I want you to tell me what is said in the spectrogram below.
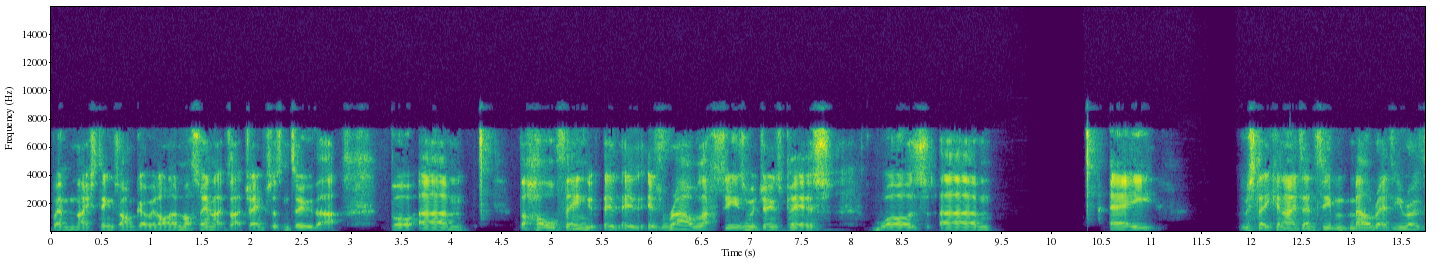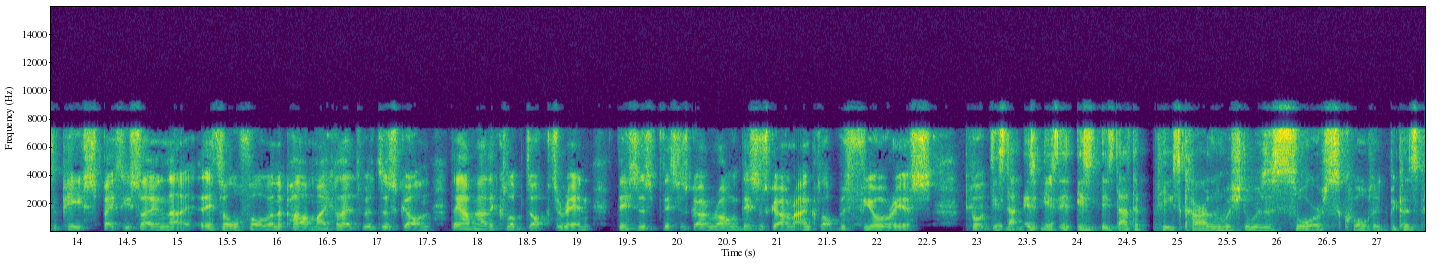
when nice things aren't going on. I'm not saying that, that James doesn't do that, but um, the whole thing is, is row last season with James Pearce was um, a mistaken identity. Mel Reddy wrote a piece basically saying that it's all fallen apart. Michael Edwards has gone. They haven't had a club doctor in. This is this is going wrong. This is going wrong. And Klopp was furious. But is that is, is, is, is that the piece, Karl, in which there was a source quoted? Because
